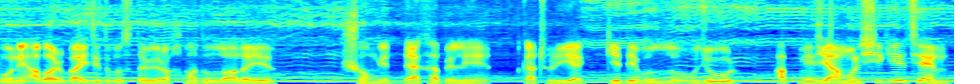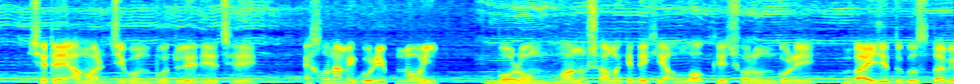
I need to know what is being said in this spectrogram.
বনে আবার বাইজিদ বুস্তাবি রহমাতুল্লাহ আলাইয়ের সঙ্গে দেখা পেলে কাঠুরিয়া কেঁদে বলল, হুজুর, আপনি যে আমল শিখিয়েছেন, সেটাই আমার জীবন বদলে দিয়েছে। এখন আমি গরিব নই, বরং মানুষ আমাকে দেখে আল্লাহকে স্মরণ করে বাইজিদ গোস্তাবি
